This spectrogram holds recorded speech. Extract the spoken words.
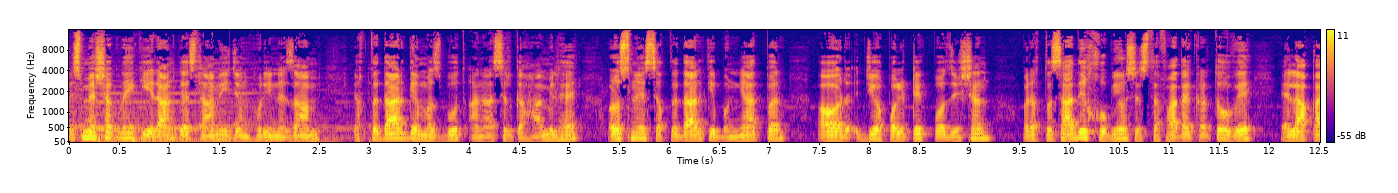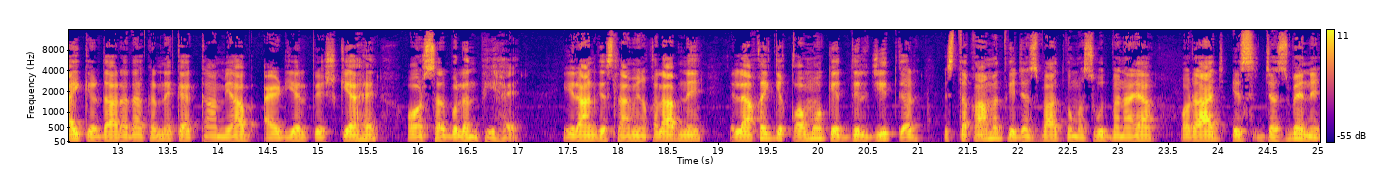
اس میں شک نہیں کہ ایران کا اسلامی جمہوری نظام اقتدار کے مضبوط عناصر کا حامل ہے اور اس نے اس اقتدار کی بنیاد پر اور جیو پولیٹک پوزیشن اور اقتصادی خوبیوں سے استفادہ کرتے ہوئے علاقائی کردار ادا کرنے کا ایک کامیاب آئیڈیل پیش کیا ہے اور سربلند بھی ہے۔ ایران کے اسلامی انقلاب نے علاقے کی قوموں کے دل جیت کر استقامت کے جذبات کو مضبوط بنایا اور آج اس جذبے نے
